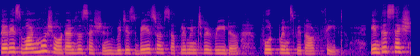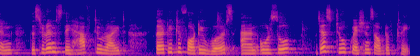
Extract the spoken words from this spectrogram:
There is one more short answer session which is based on supplementary reader footprints without feet. In this session, the students they have to write 30 to 40 words and also just two questions out of three.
